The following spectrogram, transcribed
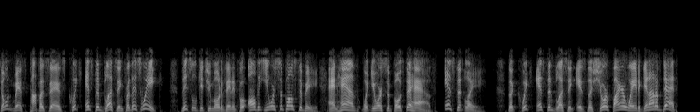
Don't miss Papa Say's quick instant blessing for this week. This will get you motivated for all that you are supposed to be and have what you are supposed to have instantly. The quick instant blessing is the surefire way to get out of debt,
